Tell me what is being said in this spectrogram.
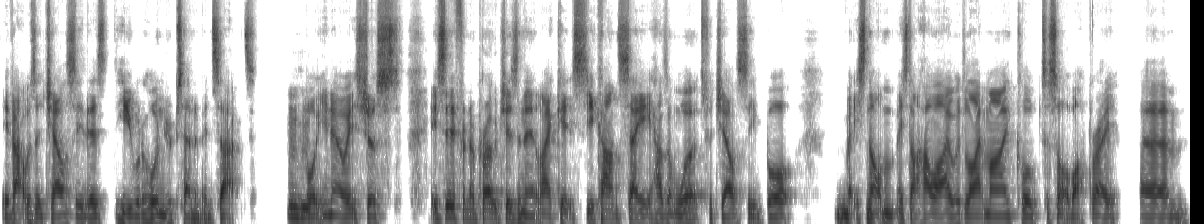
If that was at Chelsea, there's he would 100 percent have been sacked. Mm-hmm. But you know, it's just it's a different approach, isn't it? Like it's you can't say it hasn't worked for Chelsea, but it's not it's not how I would like my club to sort of operate. Um,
